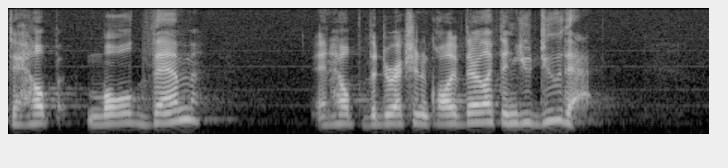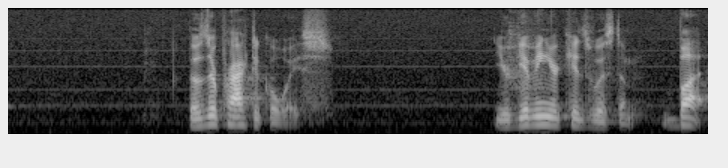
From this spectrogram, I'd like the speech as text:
to help mold them, and help the direction and quality of their life, then you do that. Those are practical ways. You're giving your kids wisdom. But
